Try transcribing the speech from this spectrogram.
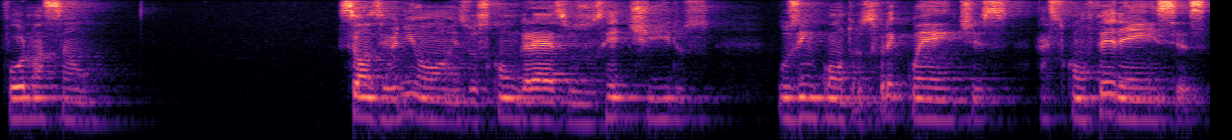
formação. São as reuniões, os congressos, os retiros, os encontros frequentes, as conferências,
